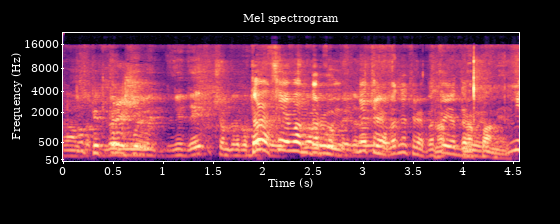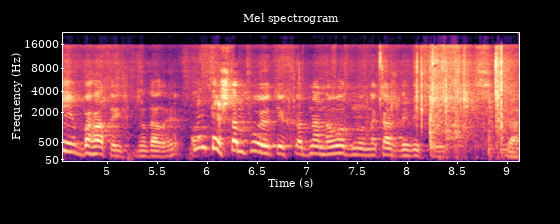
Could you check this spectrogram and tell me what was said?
Ну, під треба Так, купити? це я вам дарую. Не треба, не треба, то я дарую. Мені багато їх надали. Вони теж штампують їх одна на одну на кожну відповідь. Да.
